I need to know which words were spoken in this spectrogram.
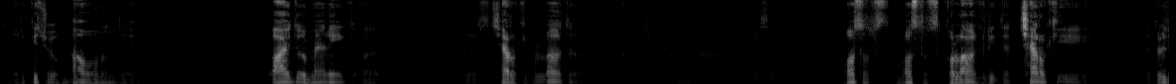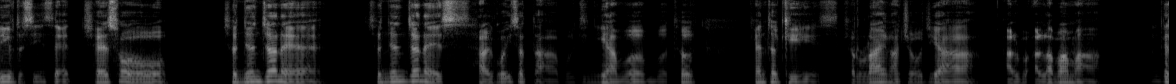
자, 이렇게 쭉 나오는데요. 자, why do many 어, 그래서 blood 이렇게 쭉 나옵니다. 그래서 most of, most of scholar agree that Cherokee had lived since at 최소 천년 전에 천년 전에 살고 있었다. 버지니아 뭐 뭐 터 켄터키, 캐롤라이나, 조지아, 알라바마. 그러니까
